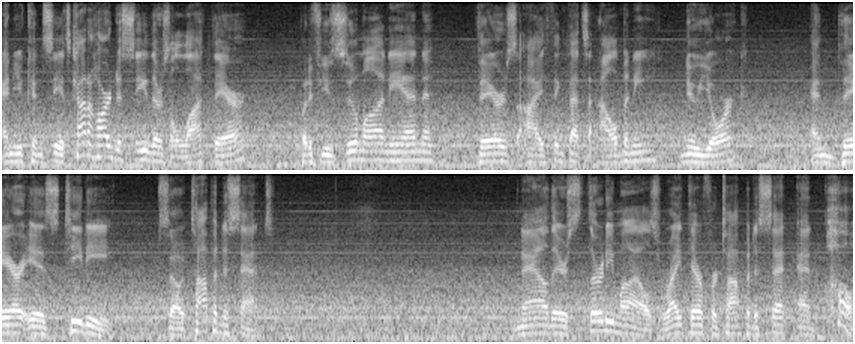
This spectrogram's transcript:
And you can see, it's kind of hard to see, there's a lot there. But if you zoom on in, there's, I think that's Albany, New York. And there is TD, so top of descent. Now there's 30 miles right there for top of descent and oh,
